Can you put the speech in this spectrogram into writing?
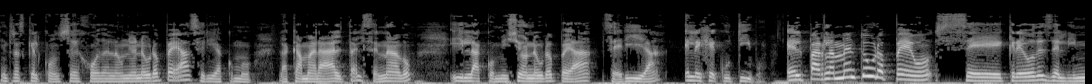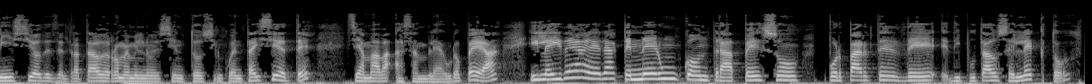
Mientras que el Consejo de la Unión Europea sería como la Cámara Alta, el Senado, y la Comisión Europea sería el Ejecutivo. El Parlamento Europeo se creó desde el inicio, desde el Tratado de Roma en 1957, se llamaba Asamblea Europea, y la idea era tener un contrapeso por parte de diputados electos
